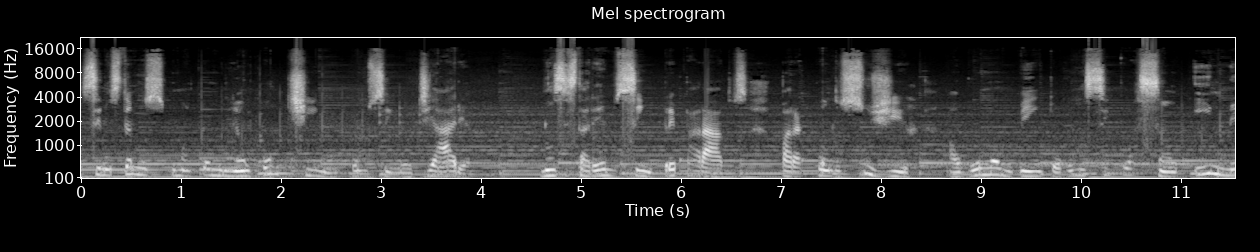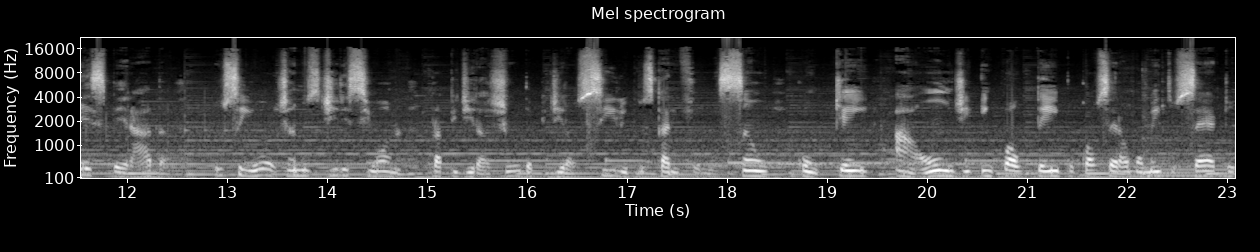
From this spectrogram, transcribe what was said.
se nós temos uma comunhão contínua com o Senhor diária, nós estaremos sim preparados para quando surgir algum momento, alguma situação inesperada, o Senhor já nos direciona para pedir ajuda, pedir auxílio, buscar informação, com quem, aonde, em qual tempo, qual será o momento certo.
